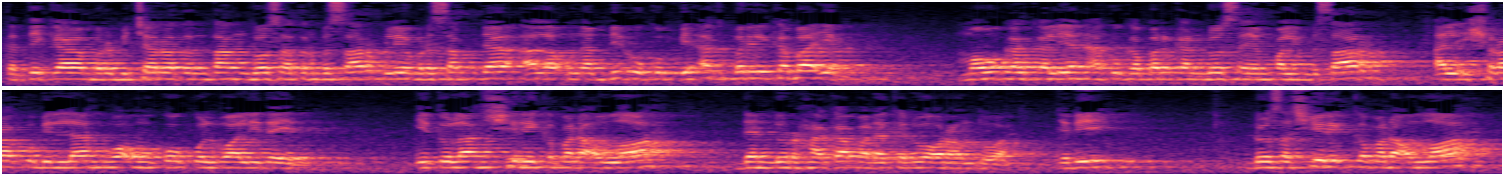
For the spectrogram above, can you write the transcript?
ketika berbicara tentang dosa terbesar beliau bersabda ala unabbiukum bi akbaril kabair maukah kalian aku kabarkan dosa yang paling besar? Al isyraku billah wa uququl walidain. Itulah syirik kepada Allah dan durhaka pada kedua orang tua. Jadi dosa syirik kepada Allah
